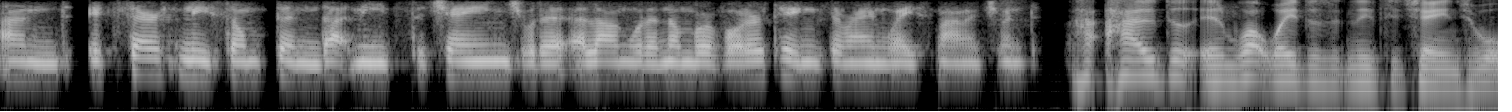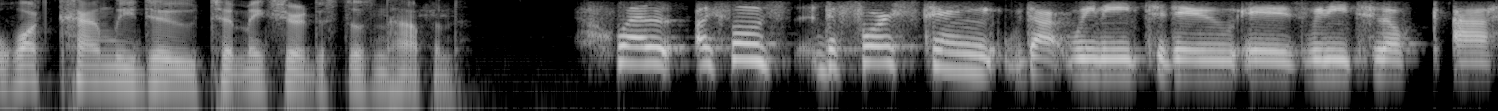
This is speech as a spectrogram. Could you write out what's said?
And it's certainly something that needs to change, with a, along with a number of other things around waste management. How do, in what way does it need to change? What can we do to make sure this doesn't happen? Well, I suppose the first thing that we need to do is we need to look at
